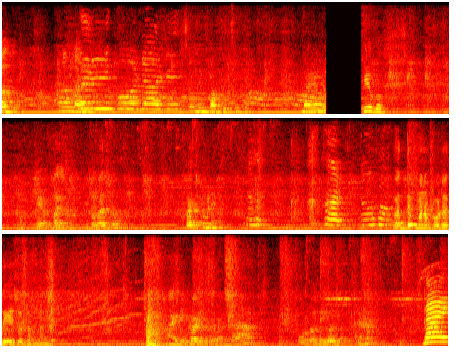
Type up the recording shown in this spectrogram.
వద్దు. చెల్లిని పంపించేద్దాం. భయం బిడ్డ. వద్దు మనం ఫోటో దిగేసి వద్దాం అంతే ఐడి కార్డ్ ఇస్తారంట. ఫోటో దిగి బాయ్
